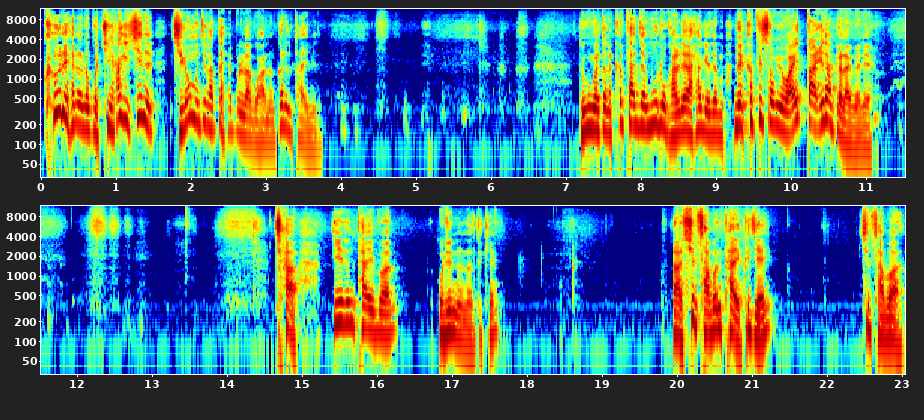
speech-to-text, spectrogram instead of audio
그래 해놓고 지 하기 싫은 지가 먼저 갖다 해보려고 하는 그런 타입이다. 누구 말따나 커피 한 잔 물어 갈래 하게 되면 내 커피 숍에 와 있다 이럴 거라 말이에요. 자, 이런 타입은 우리는 어떻게? 아, 14번 타입, 그제? 14번.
